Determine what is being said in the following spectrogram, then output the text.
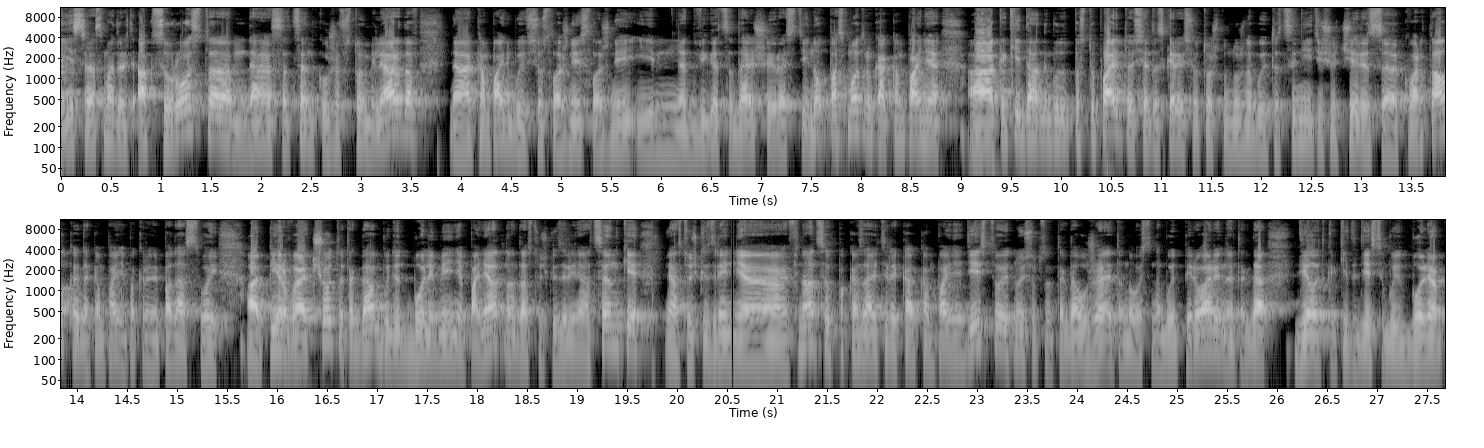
если рассматривать акцию роста, да, с оценкой уже в 100 миллиардов, а, компания будет все сложнее и сложнее и двигаться дальше и расти. Ну, посмотрим, как компания, а, какие данные будут поступать. То есть это, скорее всего, то, что нужно будет оценить еще через э, квартал, когда компания, по крайней мере, подаст свой а, первый отчет, и тогда будет более-менее понятно, да, с точки зрения оценки, с точки зрения финансовых показателей, как компания действует. Ну и, собственно, тогда уже эта новость она будет переварена, и тогда делать какие-то действия будет более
